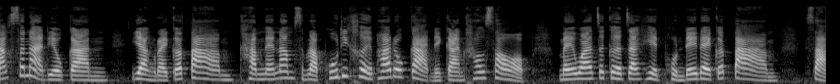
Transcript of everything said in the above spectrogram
ลักษณะเดียวกัน อย่างไรก็ตามคำแนะนำสำหรับผู้ที่เคยพลาดโอกาสในการเข้าสอบ ไม่ว่าจะเกิดจากเหตุผลใด ๆ ก็ตาม สา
